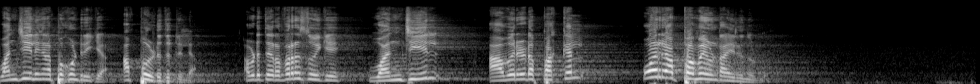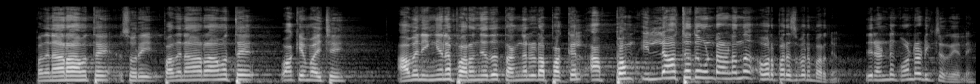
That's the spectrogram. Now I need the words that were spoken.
വഞ്ചിയിൽ ഇങ്ങനെ അപ്പൊക്കൊണ്ടിരിക്കുക അപ്പം എടുത്തിട്ടില്ല. അവിടുത്തെ റെഫറൻസ് നോക്കിയേ. വഞ്ചിയിൽ അവരുടെ പക്കൽ ഒരപ്പമേ ഉണ്ടായിരുന്നുള്ളൂ. പതിനാറാമത്തെ സോറി പതിനാറാമത്തെ വാക്യം വായിച്ചേ. അവൻ ഇങ്ങനെ പറഞ്ഞത് തങ്ങളുടെ പക്കൽ അപ്പം ഇല്ലാത്തത് കൊണ്ടാണെന്ന് അവർ പരസ്പരം പറഞ്ഞു. ഇത് രണ്ടും കോൺട്രഡിക്റ്ററി അല്ലേ?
